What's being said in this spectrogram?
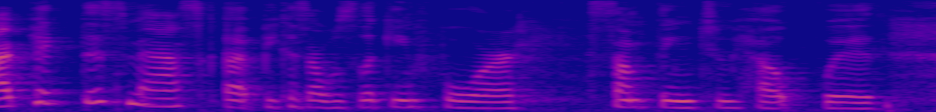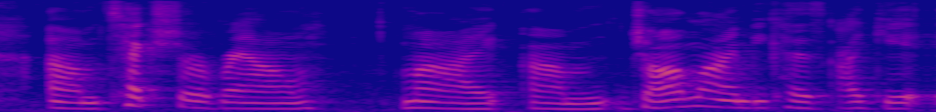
I picked this mask up because I was looking for something to help with um, texture around my um, jawline because I get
